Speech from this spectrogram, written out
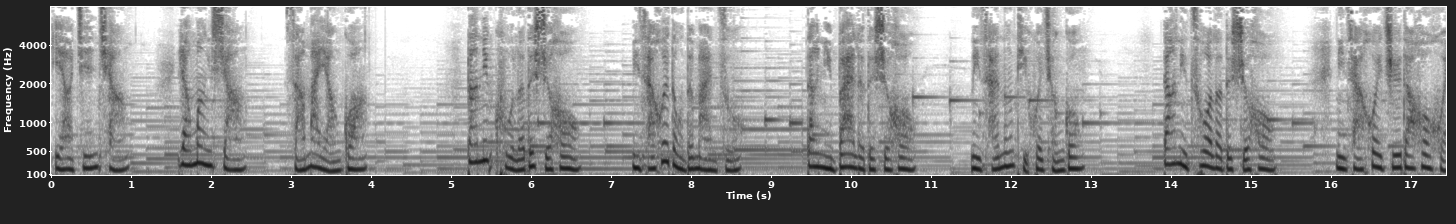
也要坚强，让梦想洒满阳光。当你苦了的时候，你才会懂得满足；当你败了的时候，你才能体会成功；当你错了的时候，你才会知道后悔；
